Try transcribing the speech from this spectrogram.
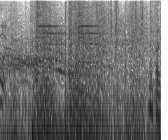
Good. Oh my god.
